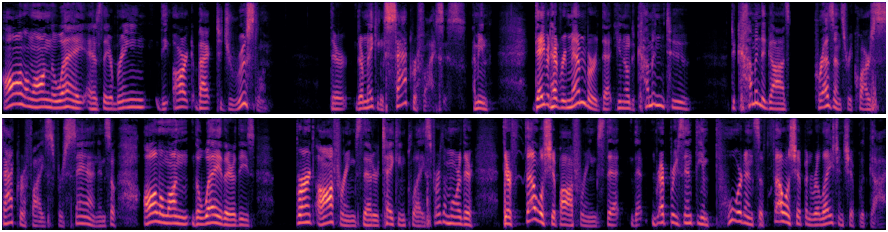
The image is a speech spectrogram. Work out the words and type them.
all along the way, as they are bringing the ark back to Jerusalem, they're, they're making sacrifices. I mean, David had remembered that, you know, to come into, to come into God's presence requires sacrifice for sin. And so all along the way, there are these burnt offerings that are taking place. Furthermore, they're, they're fellowship offerings that, that represent the importance of fellowship and relationship with God.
